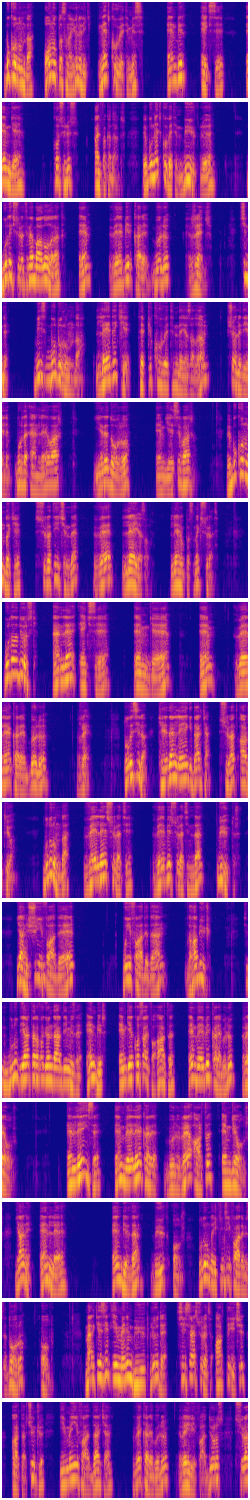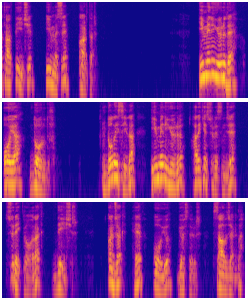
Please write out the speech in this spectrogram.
bu konumda O noktasına yönelik net kuvvetimiz n1 eksi mg kosinüs alfa kadardır. Ve bu net kuvvetin büyüklüğü buradaki süratine bağlı olarak m v1 kare bölü r'dir. Şimdi biz bu durumda L'deki tepki kuvvetini de yazalım. Şöyle diyelim. Burada NL var. Yere doğru MG'si var. Ve bu konumdaki sürati içinde V L yazalım. L noktasındaki sürat. Burada da diyoruz ki NL eksi MG M VL kare bölü R. Dolayısıyla K'den L'ye giderken sürat artıyor. Bu durumda VL sürati V1 süratinden büyüktür. Yani şu ifade bu ifadeden daha büyük. Şimdi bunu diğer tarafa gönderdiğimizde N1 mg cos alfa artı mv1 kare bölü r olur. Nl ise mvl kare bölü r artı mg olur. Yani nl n1'den büyük olur. Bu durumda ikinci ifademiz de doğru oldu. Merkezin ivmenin büyüklüğü de çizsel süreti arttığı için artar. Çünkü ivmeyi ifade ederken v kare bölü r ile ifade ediyoruz. Sürat arttığı için ivmesi artar. İvmenin yönü de O'ya doğrudur. Dolayısıyla ivmenin yönü hareket süresince sürekli olarak değişir. Ancak hep O'yu gösterir. Sağlıcakla.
